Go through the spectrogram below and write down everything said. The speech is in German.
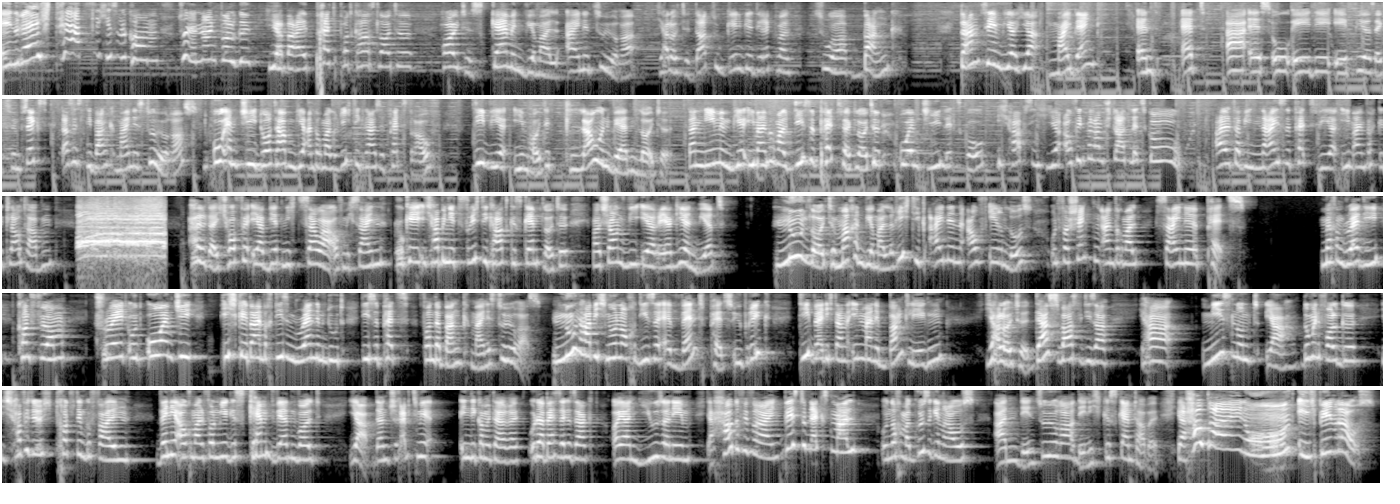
Ein recht herzliches Willkommen zu einer neuen Folge hier bei Pet Podcast, Leute. Heute scammen wir mal einen Zuhörer. Ja, Leute, dazu gehen wir direkt mal zur Bank. Dann sehen wir hier My Bank and at ASOEDE4656. Das ist die Bank meines Zuhörers. OMG, dort haben wir einfach mal richtig nice Pets drauf die wir ihm heute klauen werden, Leute. Dann nehmen wir ihm einfach mal diese Pets weg, Leute. OMG, let's go. Ich habe sie hier auf jeden Fall am Start, let's go. Alter, wie nice Pets wir ihm einfach geklaut haben. Alter, ich hoffe, er wird nicht sauer auf mich sein. Okay, ich habe ihn jetzt richtig hart gescampt, Leute. Mal schauen, wie er reagieren wird. Nun, Leute, machen wir mal richtig einen auf Ehrenlos und verschenken einfach mal seine Pets machen ready, confirm, trade und OMG, ich gebe einfach diesem random Dude diese Pets von der Bank meines Zuhörers. Nun habe ich nur noch diese Event-Pets übrig. Die werde ich dann in meine Bank legen. Ja, Leute, das war's mit dieser, ja, miesen und, ja, dummen Folge. Ich hoffe, es hat euch trotzdem gefallen. Wenn ihr auch mal von mir gescammt werden wollt, ja, dann schreibt's mir in die Kommentare. Oder besser gesagt, euren Username. Ja, haut auf jeden Fall rein. Bis zum nächsten Mal. Und nochmal Grüße gehen raus an den Zuhörer, den ich gescampt habe. Ja, haut rein und ich bin raus.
